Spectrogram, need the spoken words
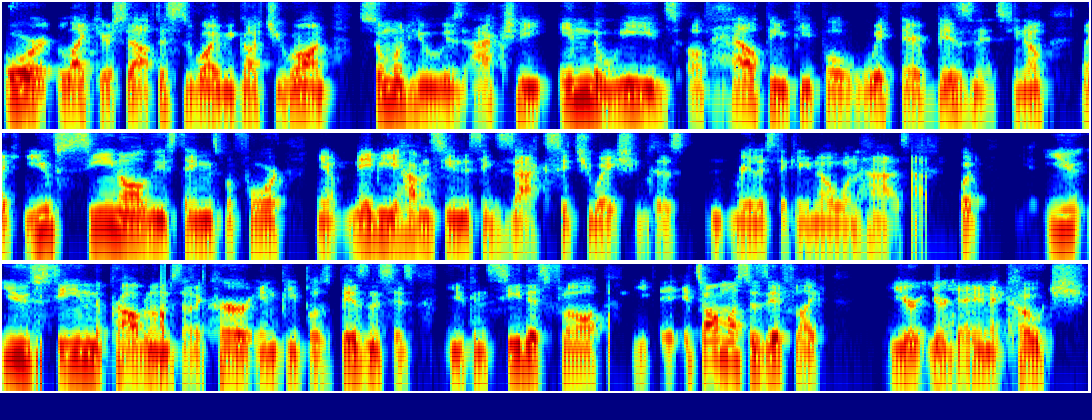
or like yourself. This is why we got you on. Someone who is actually in the weeds of helping people with their business you know? Like you've seen all these things before. You know maybe you haven't seen this exact situation because realistically no one has. But you you've seen the problems that occur in people's businesses. You can see this flaw. It's almost as if like you're you're getting a coach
